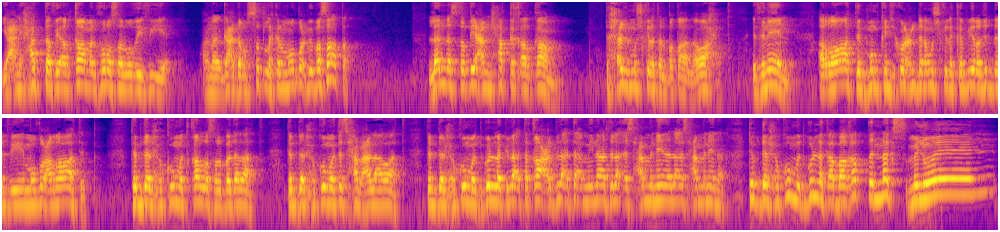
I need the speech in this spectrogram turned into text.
يعني حتى في أرقام الفرص الوظيفية أنا قاعد أبسط لك الموضوع ببساطة. لن نستطيع أن نحقق أرقام تحل مشكلة البطالة واحد اثنين الرواتب ممكن يكون عندنا مشكلة كبيرة جدا في موضوع الرواتب. تبدأ الحكومة تقلص البدلات تبدأ الحكومة تسحب علاوات تبدأ الحكومة تقول لك لا تقاعد لا تأمينات لا اسحب من هنا لا اسحب من هنا. تبدأ الحكومة تقول لك ابى أغطي النقص من وين؟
